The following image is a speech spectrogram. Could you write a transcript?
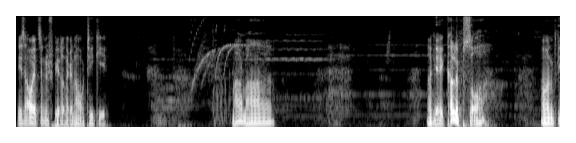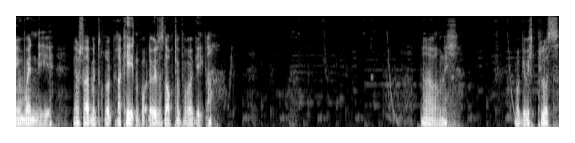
Ist auch jetzt in dem Spiel drin, genau, Tiki. Mal mal. Okay, Calypso. Und gegen Wendy. Er startet mit Raketengurt, erhöht das Lauftempo der Gegner. Ah, warum nicht? Nur Gewicht plus.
